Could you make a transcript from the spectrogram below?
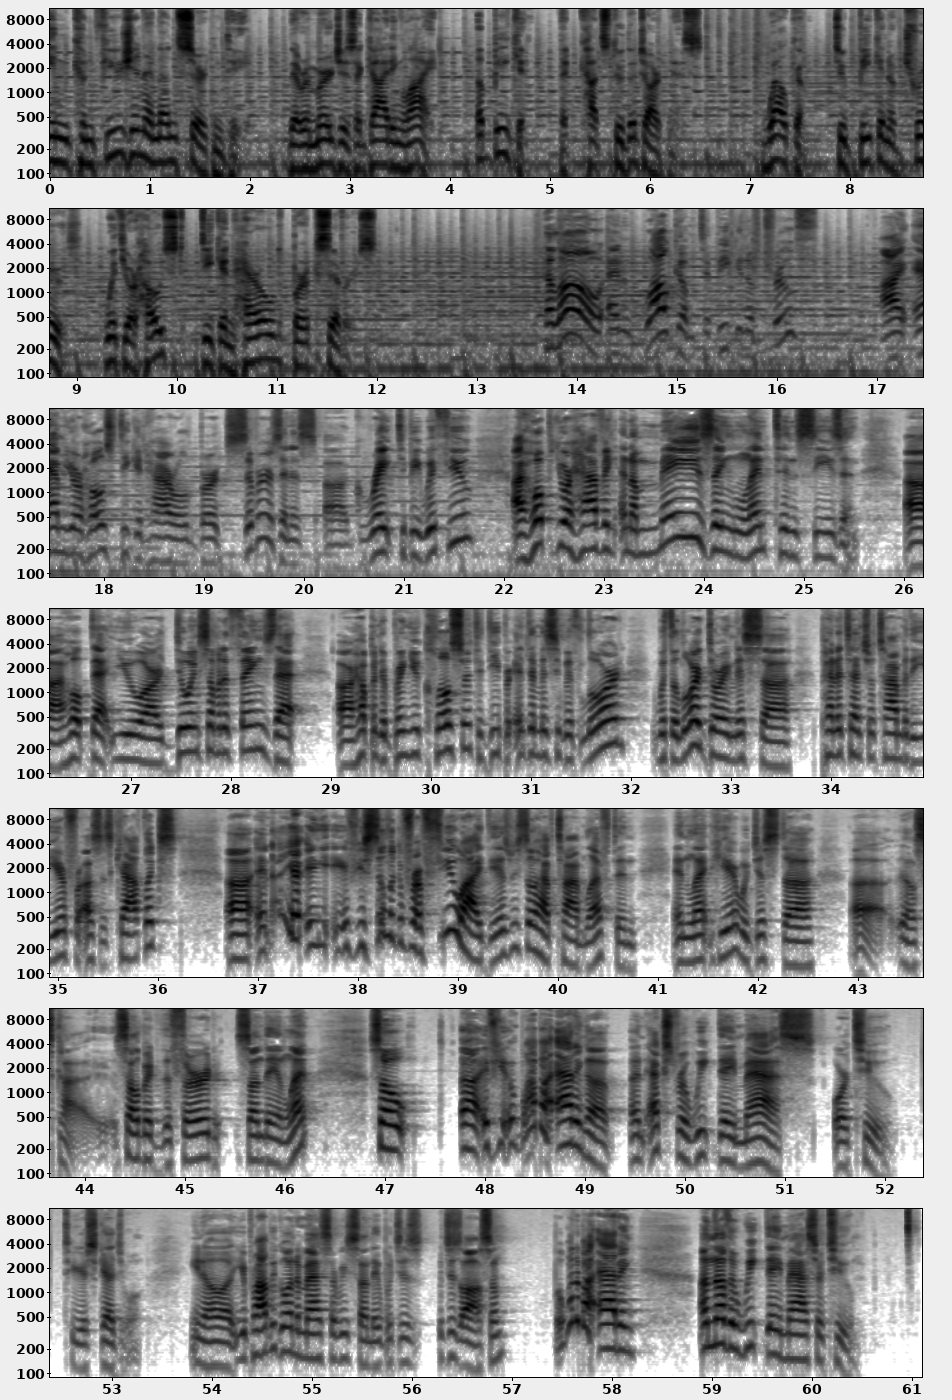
In confusion and uncertainty, there emerges a guiding light, a beacon that cuts through the darkness. Welcome to Beacon of Truth with your host, Deacon Harold Burke Sivers. Hello, and welcome to Beacon of Truth. I am your host, Deacon Harold Burke Sivers, and it's uh, great to be with you. I hope you're having an amazing Lenten season. Uh, I hope that you are doing some of the things that are helping to bring you closer to deeper intimacy with Lord, with the Lord during this uh, penitential time of the year for us as Catholics. Uh, and if you're still looking for a few ideas, we still have time left in, in Lent here. We just uh, uh you know, celebrated the third Sunday in Lent. So, uh, if you, why about adding a, an extra weekday mass or two to your schedule? You know, uh, you're probably going to mass every Sunday, which is which is awesome. But what about adding another weekday mass or two?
